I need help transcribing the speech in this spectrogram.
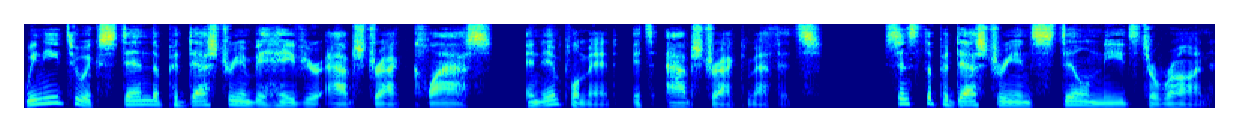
we need to extend the pedestrian behavior abstract class and implement its abstract methods. Since the pedestrian still needs to run,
